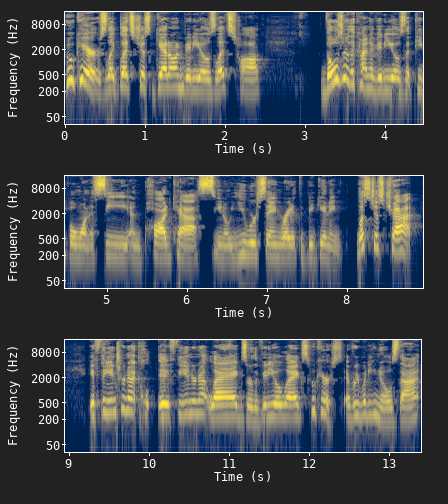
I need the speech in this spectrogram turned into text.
who cares? Like let's just get on videos let's talk. Those are the kind of videos that people want to see and podcasts you know you were saying right at the beginning. Let's just chat. If the internet if the internet lags or the video lags who cares? Everybody knows that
